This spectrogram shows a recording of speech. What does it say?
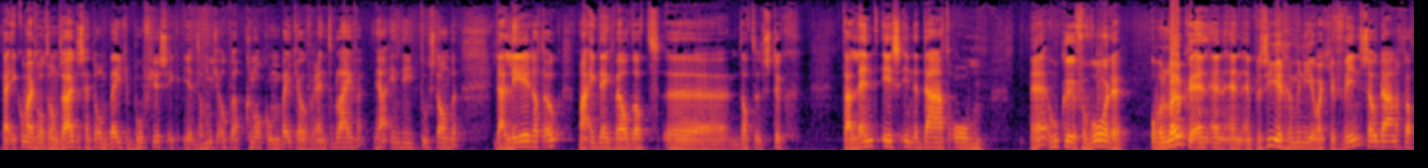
Kijk, ik kom uit Rotterdam-Zuid, dat zijn toch een beetje boefjes. Ik, dan moet je ook wel knokken om een beetje overeind te blijven ja, in die toestanden. Daar leer je dat ook. Maar ik denk wel dat, uh, dat een stuk talent is inderdaad om... Hè, hoe kun je verwoorden op een leuke en, en, en, en plezierige manier wat je vindt, zodanig dat,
